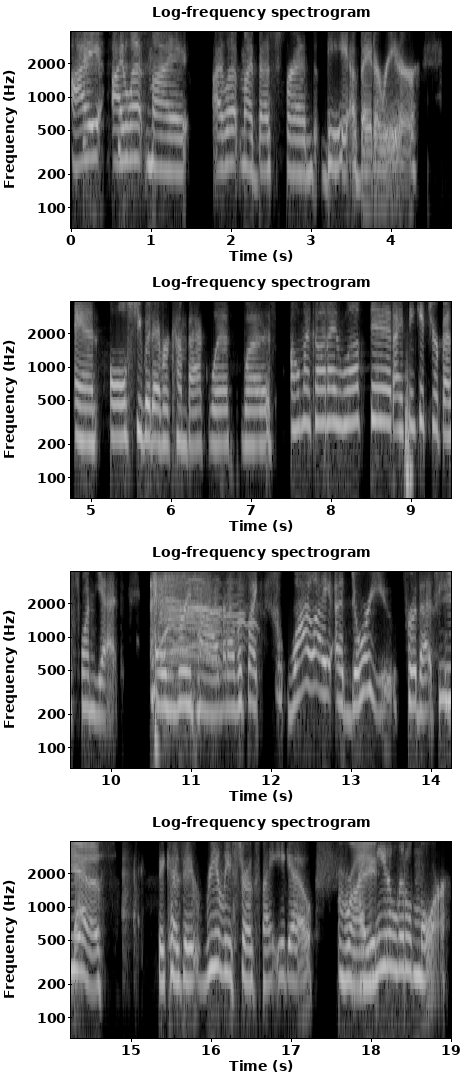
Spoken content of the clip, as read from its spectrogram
I I let my I let my best friend be a beta reader and all she would ever come back with was, Oh my God, I loved it. I think it's your best one yet. Every time. And I was like, While I adore you for that feedback, yes, because it really strokes my ego, right? I need a little more.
